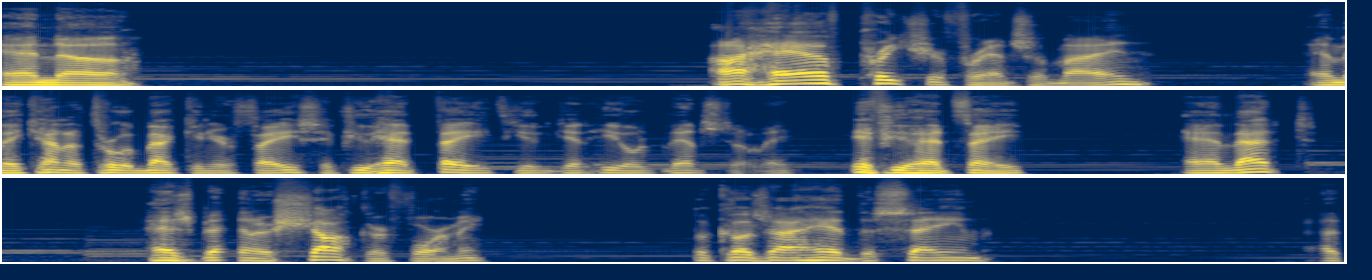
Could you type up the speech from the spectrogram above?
And uh, I have preacher friends of mine, and they kind of throw it back in your face. If you had faith, you'd get healed instantly, if you had faith. And that has been a shocker for me because I had the same. Uh,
